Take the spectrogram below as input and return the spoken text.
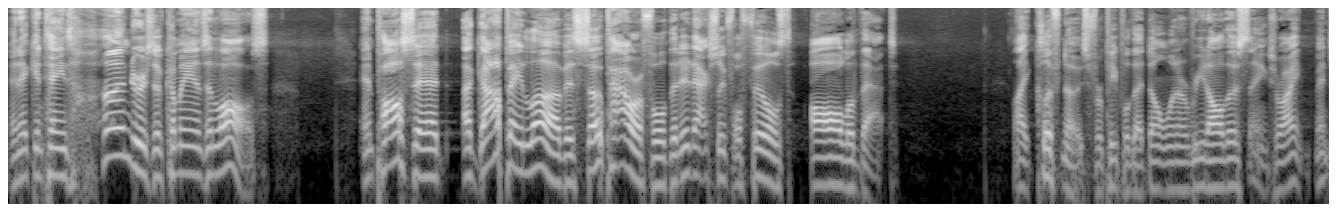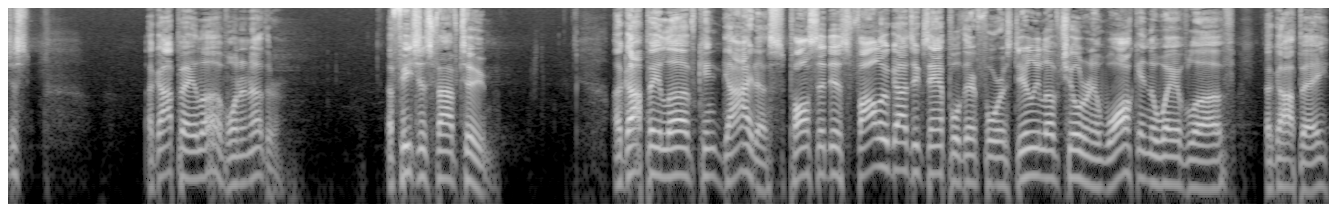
and it contains hundreds of commands and laws. And Paul said, agape love is so powerful that it actually fulfills all of that. Like cliff notes for people that don't want to read all those things, right? And just agape love one another. Ephesians 5 2. Agape love can guide us. Paul said this Follow God's example, therefore, as dearly loved children, and walk in the way of love, agape,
